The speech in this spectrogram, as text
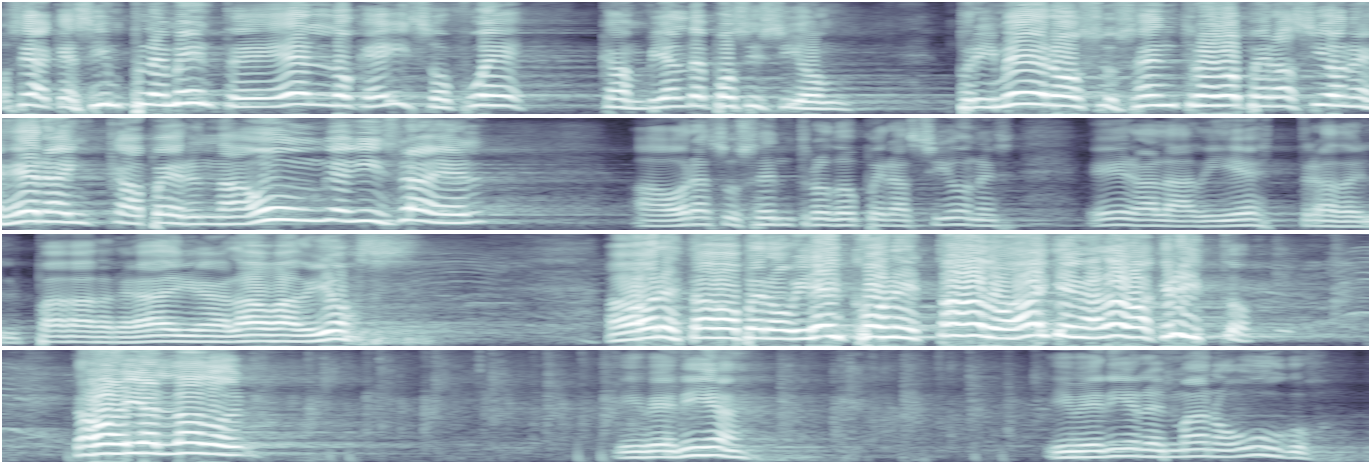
O sea que simplemente él lo que hizo fue cambiar de posición. Primero su centro de operaciones era en Capernaum, en Israel. Ahora su centro de operaciones era la diestra del Padre. Alguien alaba a Dios. Ahora estaba pero bien conectado. Alguien alaba a Cristo. Estaba ahí al lado. Y venía, y venía el hermano Hugo.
